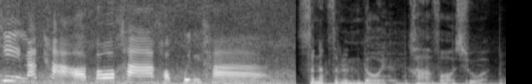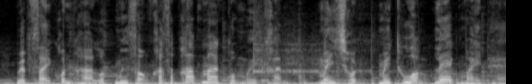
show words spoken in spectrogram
ที่นัทถาออโต้ค่ะขอบคุณค่ะ สนับสนุนโดย Car for Sure เว็บไซต์ค้นหารถมือสองคันสภาพมากกว่าหมื่นคัน ไม่ชนไม่ท่วมเลขไม่แท้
